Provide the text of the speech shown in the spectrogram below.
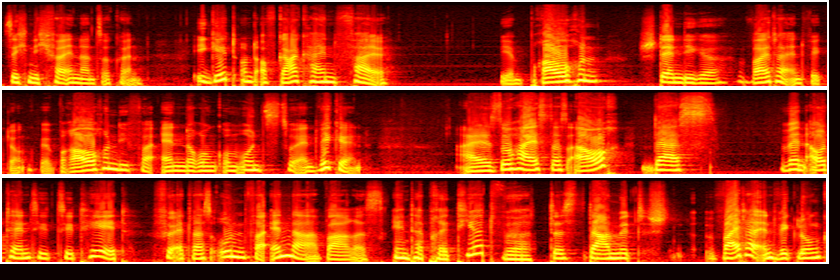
sich nicht verändern zu können. Igitt und auf gar keinen Fall. Wir brauchen ständige Weiterentwicklung. Wir brauchen die Veränderung, um uns zu entwickeln. Also heißt das auch, dass wenn Authentizität für etwas Unveränderbares interpretiert wird, dass damit Weiterentwicklung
